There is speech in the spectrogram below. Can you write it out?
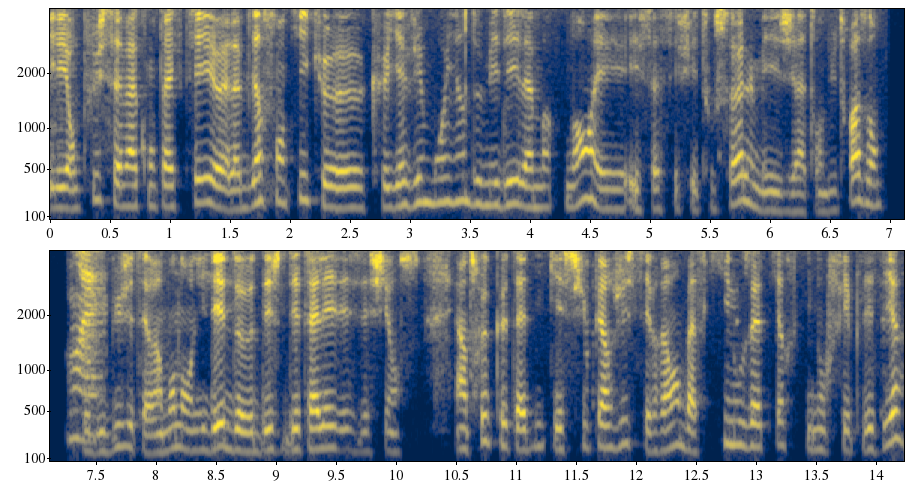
Et en plus, elle m'a contacté. Elle a bien senti qu'il y avait moyen de m'aider là maintenant. Et, et ça s'est fait tout seul. Mais j'ai attendu trois ans. Au début, j'étais vraiment dans l'idée d'étaler les échéances. Et un truc que tu as dit qui est super juste, c'est vraiment bah, ce qui nous attire, ce qui nous fait plaisir.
